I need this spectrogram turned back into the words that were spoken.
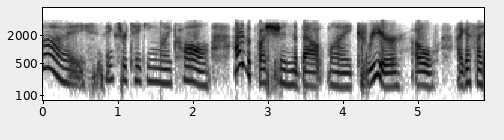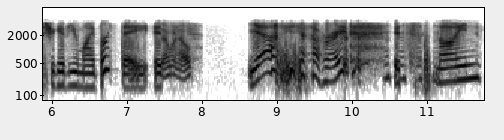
Hi. Thanks for taking my call. I have a question about my career. Oh, I guess I should give you my birthday. It's that would help. Yeah, yeah, right. it's nine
